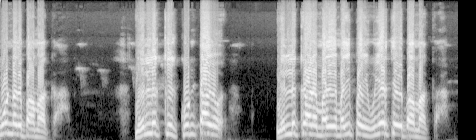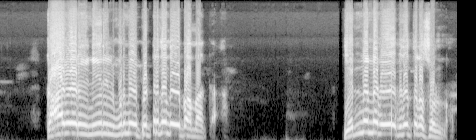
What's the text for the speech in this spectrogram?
மூணது பாமக. நெல்லுக்கு குண்டால் நெல்லுக்கான மதிய மதிப்பை உயர்த்தியது பாமக. காவேரி நீரில் உரிமையை பெற்று தந்தது பாமக. என்னென்ன விதத்துல சொல்லணும்?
